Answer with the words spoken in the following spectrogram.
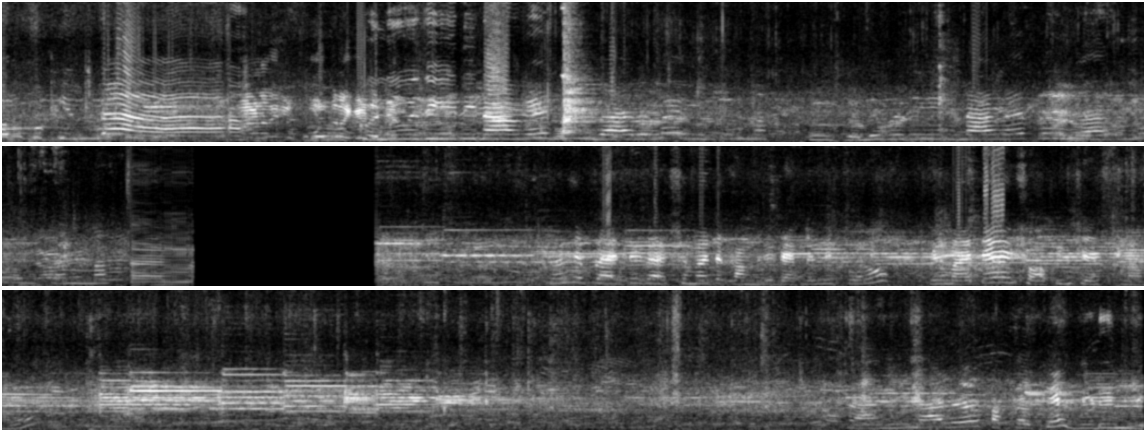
కొమ్ము కింద. కొలువు తీరినావే బంగారం కొలువు తీరినావే బంగారం ఫ్రెండ్స్ ఇప్పుడైతే దర్శనం అయితే కంప్లీట్ అయిపోయింది. ఇప్పుడు మేమైతే షాపింగ్ చేస్తున్నాము. చార్మినార్ పక్కకే గుడి ఉంది.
